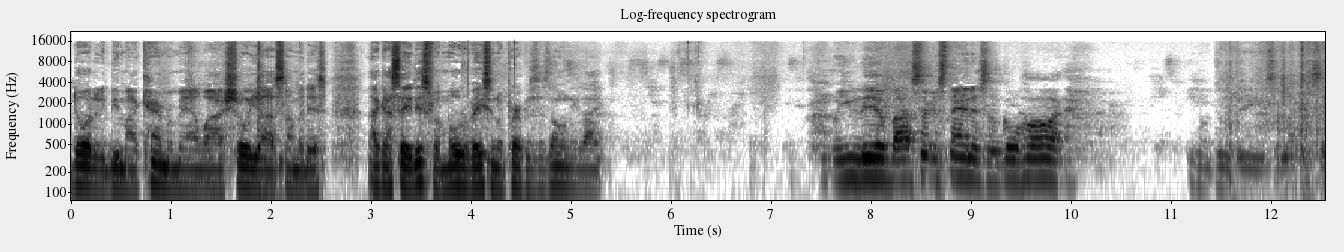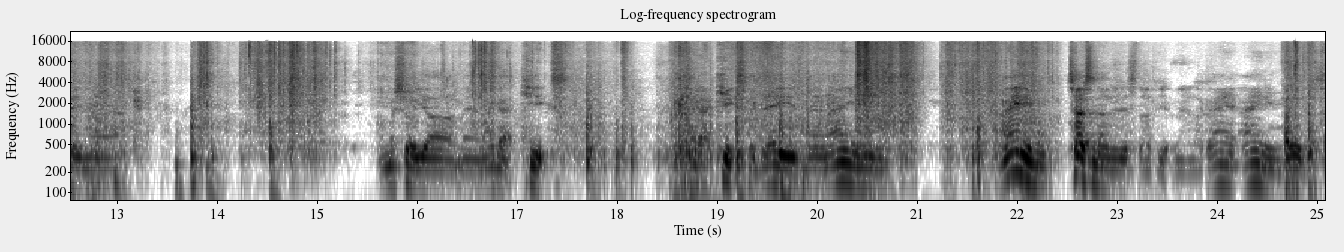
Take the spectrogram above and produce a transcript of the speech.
daughter to be my cameraman while I show y'all some of this. Like I say, this for motivational purposes only. Like when you live by certain standards and go hard, you gonna do things. So like I say, man, I'm gonna show y'all, man. I got kicks. I got kicks for days, man. I ain't even, I ain't even touched none of this stuff yet, man. Like I ain't, I ain't even do this.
